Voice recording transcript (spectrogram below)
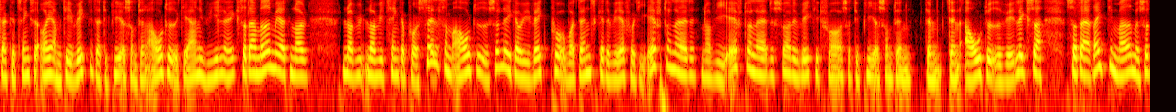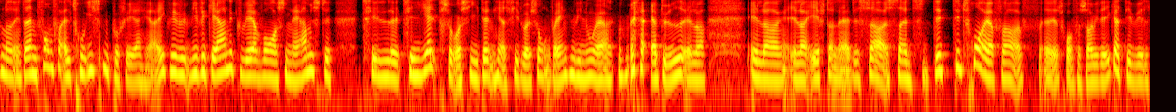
der kan tænke sig, at det er vigtigt, at det bliver som den afdøde gerne ville. Ikke? Så der er noget med, at når, når, vi, når vi tænker på os selv som afdøde, så lægger vi vægt på, hvordan skal det være for de efterladte. Når vi er efterladte, så er det vigtigt for os, at det bliver som den, den, den afdøde vil. Ikke? Så, så der er rigtig meget med sådan noget. Der er en form for altruisme på færre her. Ikke? Vi, vi vil gerne være vores nærmeste til, til hjælp, så at sige, i den her situation, hvor enten vi nu er, er døde eller, eller, eller efterladte. Så, så det, det tror jeg for, jeg tror for så vidt ikke, at det vil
